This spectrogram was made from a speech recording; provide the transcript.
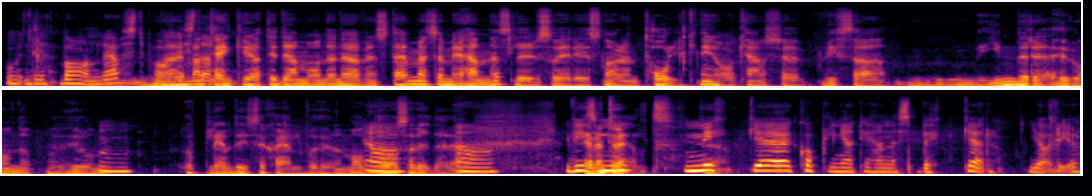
och det är ett barnlöst par istället. Man tänker ju att i den mån den överensstämmer med hennes liv så är det snarare en tolkning av kanske vissa inre, hur hon, hur hon mm. upplevde sig själv och hur hon mådde ja, och så vidare. Ja. Det finns Eventuellt. mycket kopplingar till hennes böcker, gör det ju.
